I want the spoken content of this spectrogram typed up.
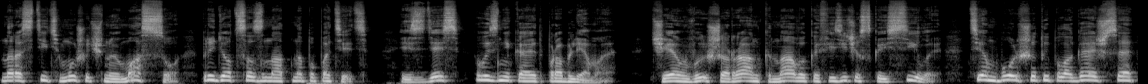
нарастить мышечную массу, придется знатно попотеть. И здесь возникает проблема. Чем выше ранг навыка физической силы, тем больше ты полагаешься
